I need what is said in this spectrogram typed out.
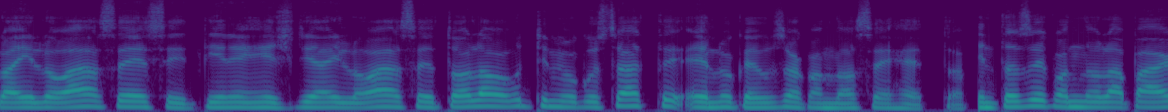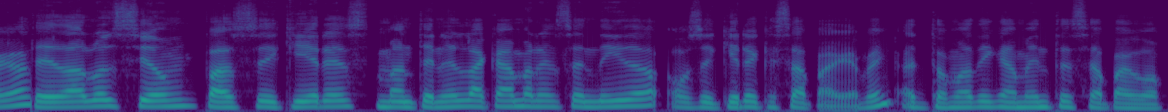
ahí lo hace. Si tienes HDI, lo hace. Todo lo último que usaste es lo que usa cuando haces esto. Entonces, cuando la apagas, te da la opción para si quieres mantener la cámara encendida o si quieres que se apague. ¿Ven? Automáticamente se apagó.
